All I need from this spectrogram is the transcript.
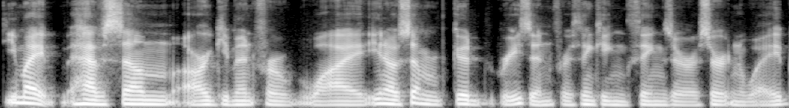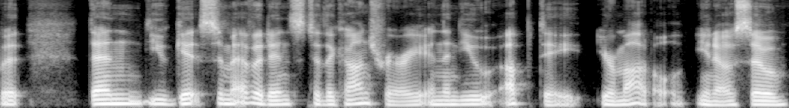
you might have some argument for why, you know, some good reason for thinking things are a certain way, but then you get some evidence to the contrary and then you update your model, you know. So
